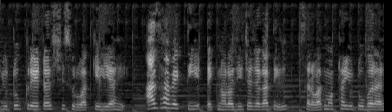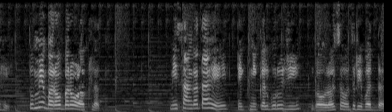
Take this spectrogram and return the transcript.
युट्यूब क्रिएटर्सची सुरुवात केली आहे. आज हा व्यक्ती टेक्नॉलॉजीच्या जगातील सर्वात मोठा युट्यूबर आहे. तुम्ही बरोबर ओळखलत. मी सांगत आहे टेक्निकल गुरुजी गौरव चौधरी बद्दल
